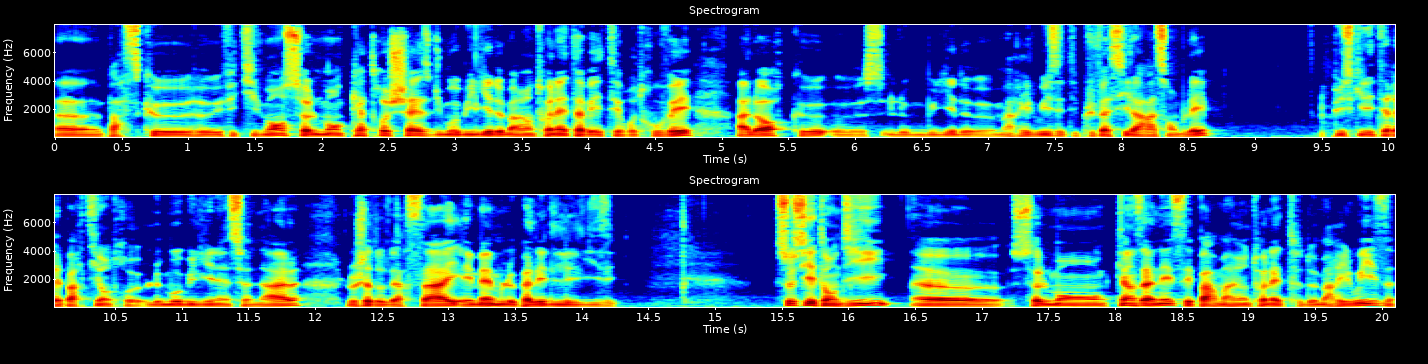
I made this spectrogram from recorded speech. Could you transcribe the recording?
euh, parce que euh, effectivement seulement quatre chaises du mobilier de Marie-Antoinette avaient été retrouvées, alors que euh, le mobilier de Marie-Louise était plus facile à rassembler, puisqu'il était réparti entre le mobilier national, le château de Versailles et même le palais de l'Élysée. Ceci étant dit, seulement 15 années séparent Marie-Antoinette de Marie-Louise,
